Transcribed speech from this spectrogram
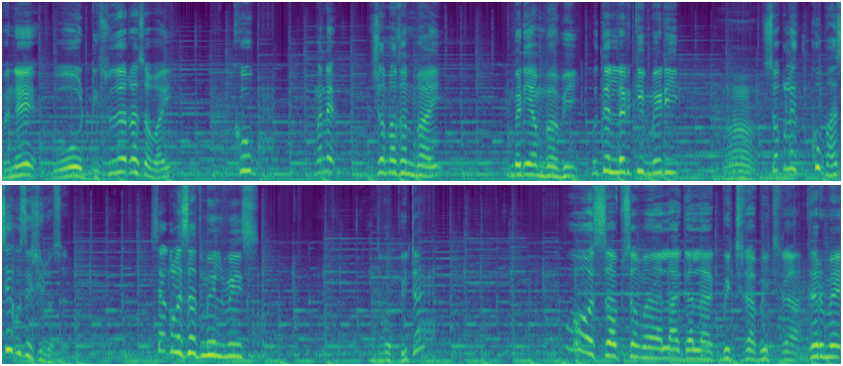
মানে ও ডিসুজাররা সবাই খুব মানে জনাথন ভাই মেরিয়াম ভাবি ওদের লড়কি মেরি হুম সকলে খুব হাসি খুশি ছিল স্যার সকলের সাথে মিলমিশ কিন্তু वो पीटर वो सब समय अलग अलग बिछड़ा बिछड़ा घर में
